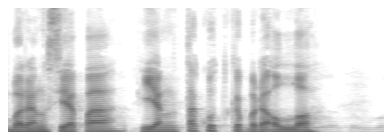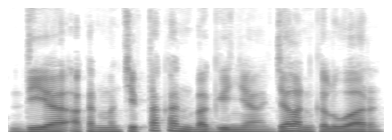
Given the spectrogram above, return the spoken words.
Barang siapa yang takut kepada Allah, dia akan menciptakan baginya jalan keluar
